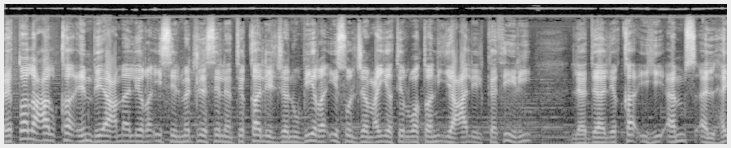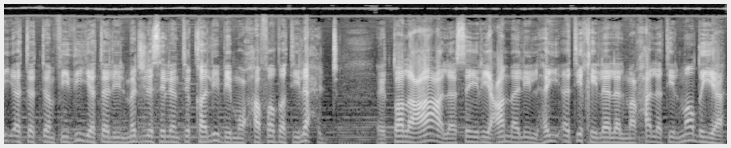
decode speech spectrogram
اطلع القائم بأعمال رئيس المجلس الانتقالي الجنوبي رئيس الجمعية الوطنية علي الكثيري لدى لقائه أمس الهيئة التنفيذية للمجلس الانتقالي بمحافظة لحج. اطلع على سير عمل الهيئة خلال المرحلة الماضية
